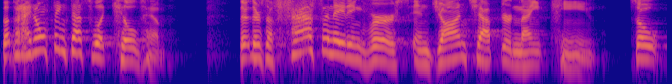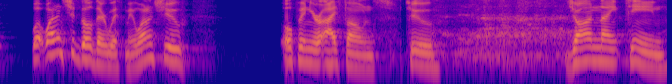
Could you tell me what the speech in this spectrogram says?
But, but I don't think that's what killed him. There's a fascinating verse in John chapter 19. So why don't you go there with me? Why don't you open your iPhones to John 19?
